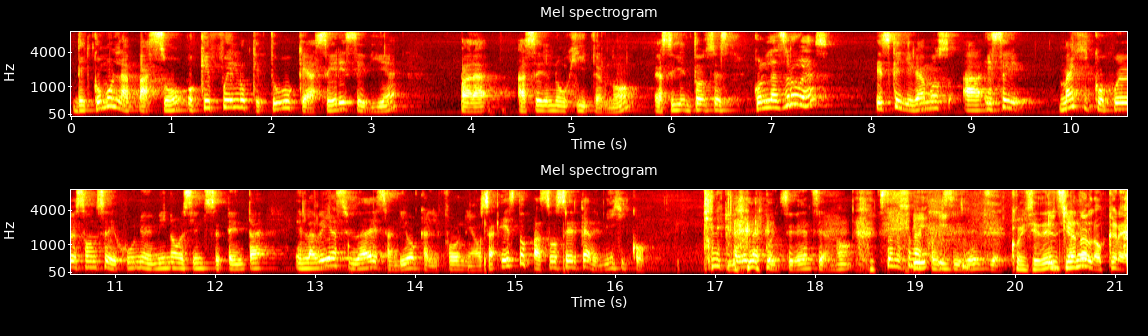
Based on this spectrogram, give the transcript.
de cómo la pasó o qué fue lo que tuvo que hacer ese día para hacer el no-hitter, ¿no? Así entonces, con las drogas es que llegamos a ese mágico jueves 11 de junio de 1970 en la bella ciudad de San Diego, California. O sea, esto pasó cerca de México. Tiene que haber una coincidencia, ¿no? Esto no es una coincidencia. coincidencia no lo creo.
